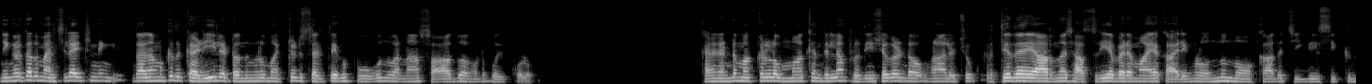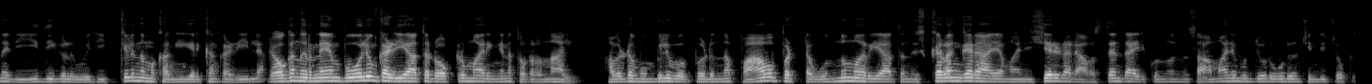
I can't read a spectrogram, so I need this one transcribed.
നിങ്ങൾക്കത് മനസ്സിലായിട്ടുണ്ടെങ്കിൽ എന്താ നമുക്കിത് കഴിയില്ല കേട്ടോ നിങ്ങൾ മറ്റൊരു സ്ഥലത്തേക്ക് പോകും എന്ന് പറഞ്ഞാൽ ആ സാധു അങ്ങോട്ട് പോയിക്കോളും. കാരണം രണ്ട് മക്കളുടെ ഉമ്മാക്ക് എന്തെല്ലാം പ്രതീക്ഷകൾ ഉണ്ടാവും നിങ്ങൾ ആലോചിച്ചു കൃത്യതയാർന്ന ശാസ്ത്രീയപരമായ കാര്യങ്ങളൊന്നും നോക്കാതെ ചികിത്സിക്കുന്ന രീതികൾ ഒരിക്കലും നമുക്ക് അംഗീകരിക്കാൻ കഴിയില്ല. രോഗനിർണയം പോലും കഴിയാത്ത ഡോക്ടർമാർ ഇങ്ങനെ തുടർന്നാൽ അവരുടെ മുമ്പിൽ പെടുന്ന പാവപ്പെട്ട ഒന്നും അറിയാത്ത നിഷ്കളങ്കരായ മനുഷ്യരുടെ ഒരു അവസ്ഥ എന്തായിരിക്കുന്നു എന്ന് സാമാന്യ ബുദ്ധിയോടുകൂടി ഒന്ന് ചിന്തിച്ചു നോക്ക്.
